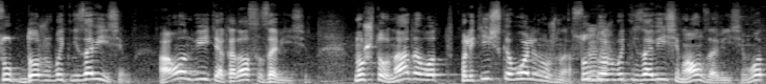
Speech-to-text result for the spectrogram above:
суд должен быть независим, а он, видите, оказался зависим. Ну что, надо вот политическая воля нужна. Суд угу. должен быть независим, а он зависим. Вот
